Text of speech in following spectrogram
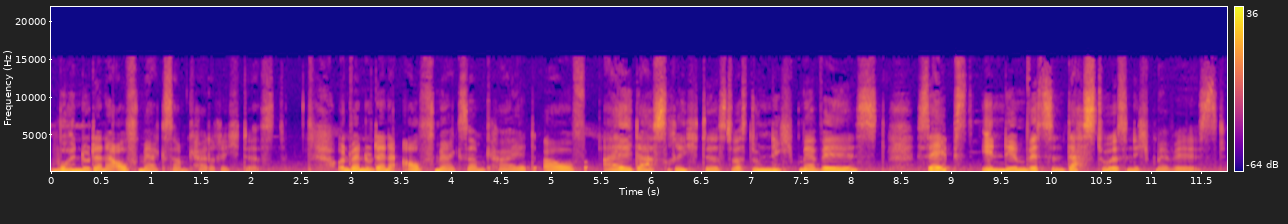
wohin du deine Aufmerksamkeit richtest. Und wenn du deine Aufmerksamkeit auf all das richtest, was du nicht mehr willst, selbst in dem Wissen, dass du es nicht mehr willst,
